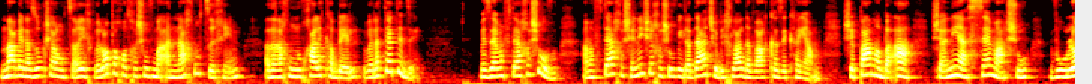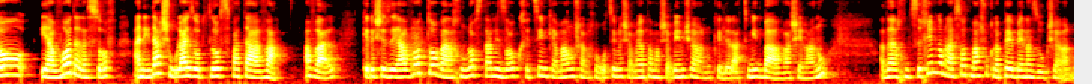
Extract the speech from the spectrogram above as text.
מה בן הזוג שלנו צריך, ולא פחות חשוב מה אנחנו צריכים, אז אנחנו נוכל לקבל ולתת את זה. וזה מפתח חשוב. המפתח השני שחשוב היא לדעת שבכלל דבר כזה קיים. שפעם הבאה שאני אעשה משהו והוא לא יעבוד עד הסוף, אני אדע שאולי זאת לא שפת אהבה. אבל כדי שזה יעבוד טוב ואנחנו לא סתם נזרוק חצים כי אמרנו שאנחנו רוצים לשמר את המשאבים שלנו כדי להתמיד באהבה שלנו, אז אנחנו צריכים גם לעשות משהו כלפי בן הזוג שלנו.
